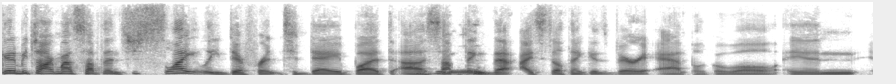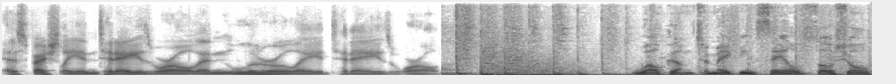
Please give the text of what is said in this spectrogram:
going to be talking about something just slightly different today, but uh, Mhm. something that I still think is very applicable in, especially in today's world and literally today's world. Welcome to Making Sales Social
